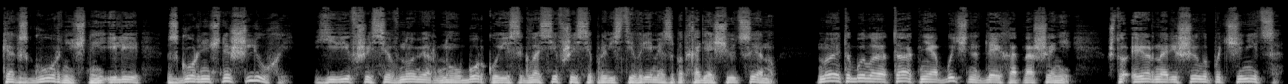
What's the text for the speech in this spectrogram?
как с горничной или с горничной шлюхой, явившейся в номер на уборку и согласившейся провести время за подходящую цену, но это было так необычно для их отношений, что Эрна решила подчиниться.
